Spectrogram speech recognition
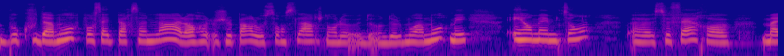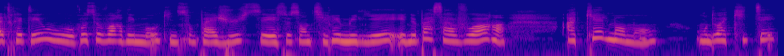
beaucoup d'amour pour cette personne-là. Alors, je parle au sens large dans le, le mot amour, mais et en même temps euh, se faire euh, maltraiter ou recevoir des mots qui ne sont pas justes et se sentir humilié et ne pas savoir à quel moment on doit quitter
